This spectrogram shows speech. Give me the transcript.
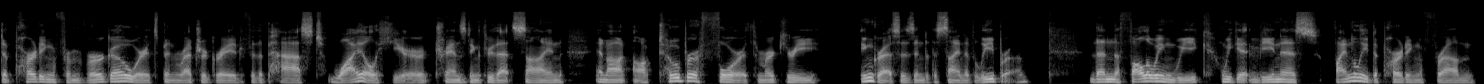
departing from Virgo, where it's been retrograde for the past while here, transiting through that sign. And on October 4th, Mercury ingresses into the sign of Libra. Then the following week, we get Venus finally departing from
